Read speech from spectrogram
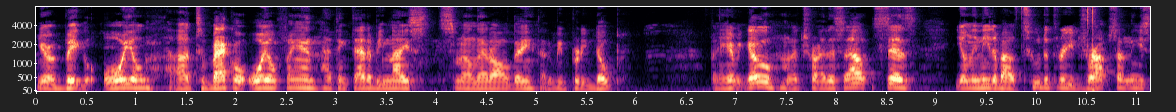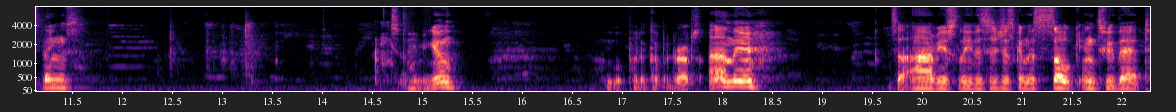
you're a big oil, uh, tobacco oil fan. I think that'd be nice. Smelling that all day, that'd be pretty dope. But here we go. I'm going to try this out. It says you only need about two to three drops on these things. So here we go. We will put a couple drops on there. So obviously this is just going to soak into that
